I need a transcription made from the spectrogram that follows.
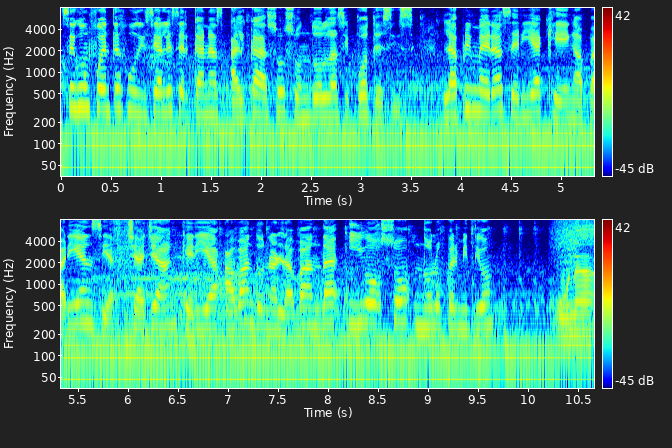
Según fuentes judiciales cercanas al caso, son dos las hipótesis. La primera sería que en apariencia Chayán quería abandonar la banda y Oso no lo permitió. Una,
